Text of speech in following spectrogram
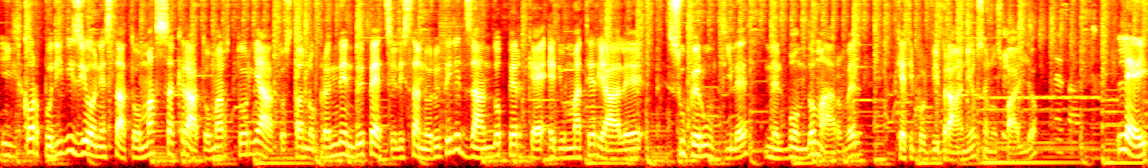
il corpo di visione è stato massacrato, martoriato, stanno prendendo i pezzi e li stanno riutilizzando perché è di un materiale super utile nel mondo Marvel, che è tipo il vibranio, se non Sì, sbaglio. Esatto. Lei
